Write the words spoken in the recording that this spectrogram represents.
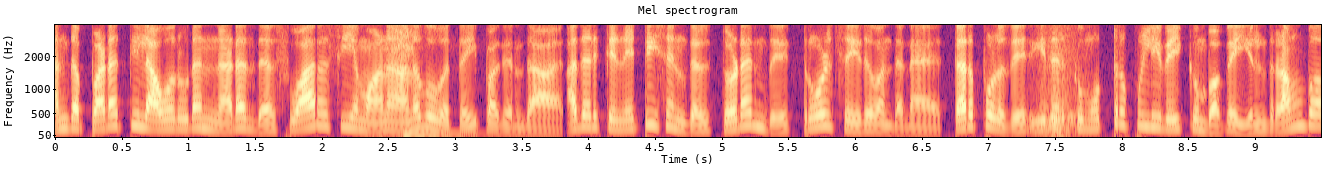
அந்த படத்தில் அவருடன் நடந்த சுவாரஸ்யமான அனுபவத்தை பகிர்ந்தார். அதற்கு நெட்டிசன்கள் தொடர்ந்து ட்ரோல் செய்து வந்தனர் தற்பொழுது இதற்கு முற்றுப்புள்ளி வைக்கும் வகையில் ரம்பா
